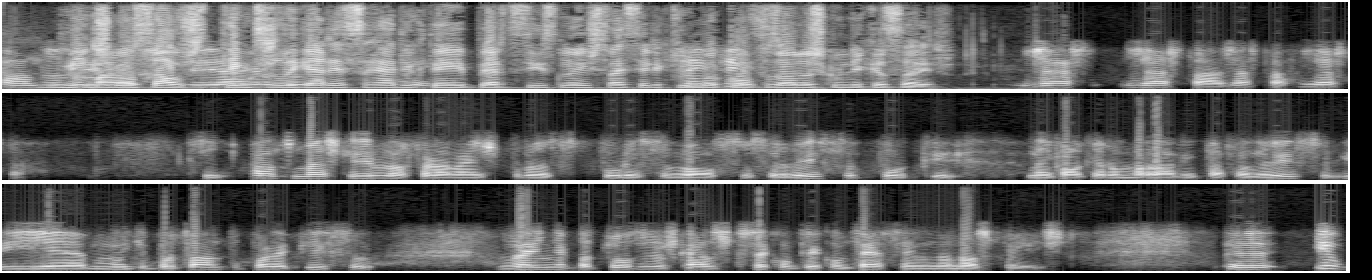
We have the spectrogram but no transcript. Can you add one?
Antes Domingos mais, Gonçalves, tem que desligar esse rádio que tem aí perto de si, senão isto vai ser aqui sim, uma sim. confusão nas comunicações. Já, já está, já está, já está. Sim, antes de mais queria vos dar parabéns por esse, por esse vosso serviço, porque nem qualquer uma rádio está a fazer isso e é muito importante para que isso venha para todos os casos que, que acontecem no nosso país. Eh, eu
